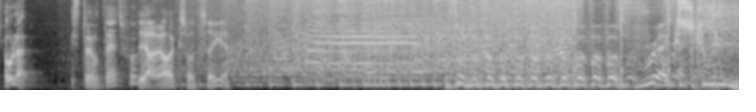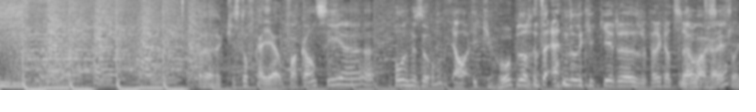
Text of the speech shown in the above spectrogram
Ola, is er al tijd voor? Ja, ja, ik zou het zeggen. Eh, Christophe, ga jij op vakantie eh, volgende zomer? Ja, ik hoop dat het eindelijk een keer eh, zover gaat zijn. Ja, waar,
